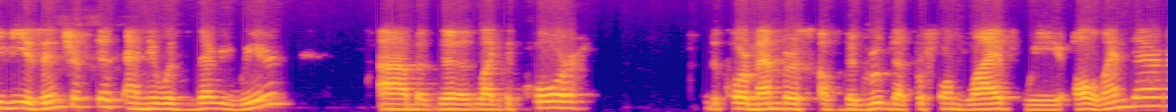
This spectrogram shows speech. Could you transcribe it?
TV is interested, and it was very weird. Uh, but the like the core, the core members of the group that performed live, we all went there.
